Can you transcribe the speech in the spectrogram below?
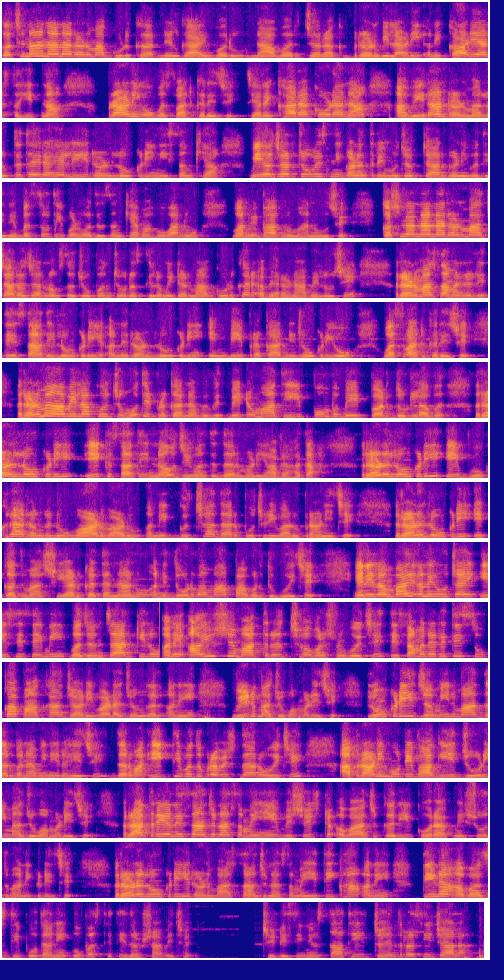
કચ્છના નાના રણમાં ઘુડખર નીલગાય વરુ નાવર જરખ રણબિલાડી અને કાળિયાર સહિતના પ્રાણીઓ વસવાટ કરે છે. જ્યારે ખારા ઘોડાના આ વેરાન રણમાં લુપ્ત થઈ રહેલી રણલોકડીની સંખ્યા બે હજાર ચોવીસની ગણતરી મુજબ ચાર ગણી વધીને બસોથી પણ વધુ સંખ્યામાં હોવાનું વન વિભાગનું માનવું છે. કચ્છના નાના રણમાં ચાર હજાર નવસો ચોપન ચોરસ કિલોમીટરમાં ઘુડખર અભયારણ્ય આવેલું છે. રણમાં સામાન્ય રીતે સાદી લોંકડી અને રણ લોંકડી એમ બે પ્રકારની લોંકડીઓ વસવાટ કરે છે. રણમાં આવેલા કુલ ચુમ્મોતેર પ્રકારના વિવિધ બેટોમાંથી પુંભ બેટ પર દુર્લભ રણલોંકડી એક સાથે નવજીવંત દર મળી આવ્યા હતા. રણલોંકડી એ ભૂખરા રંગનું વાળવાળું અને ગુચ્છાદાર પૂંછડીવાળું પ્રાણી છે. રણલોંકડી એ કદમાં શિયાળ કરતા નાનું અને દોડવામાં પાવરતું હોય છે. એની લંબાઈ અને ઊંચાઈ એસી સેમી, વજન ચાર કિલો અને આયુષ્ય માત્ર છ વર્ષનું હોય છે. તે સામાન્ય રીતે સૂકા પાંખા, જાળીવાળા જંગલ અને વીડમાં જોવા મળે છે. લોંકડી જમીનમાં દર બનાવીને રહે છે. દરમાં એકથી વધુ પ્રવેશદ્વાર હોય છે. આ પ્રાણી મોટે ભાગે જોડીમાં જોવા મળે છે. રાત્રે અને સાંજના સમયે વિશિષ્ટ અવાજ કરી ખોરાકની શોધમાં નીકળે છે. રણલોંકડી રણમાં સાંજના સમયે તીખા અને તીણા અવાજથી પોતાની ઉપસ્થિતિ દર્શાવે છે. જીડીસી ન્યૂઝ સાથે જયેન્દ્રસિંહ ઝાલા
